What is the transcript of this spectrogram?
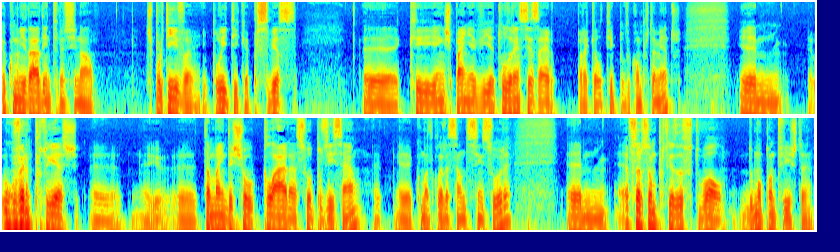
a comunidade internacional desportiva e política percebesse uh, que em Espanha havia tolerância zero para aquele tipo de comportamentos um, o governo português uh, uh, também deixou clara a sua posição, uh, com uma declaração de censura. A Federação Portuguesa de Futebol, do meu ponto de vista,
